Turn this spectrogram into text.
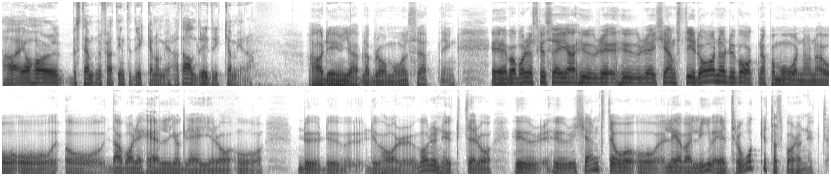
ja, jag har bestämt mig för att inte dricka något mer, att aldrig dricka mera. Ja, det är ju en jävla bra målsättning. Eh, vad var det jag skulle säga, hur, hur känns det idag när du vaknar på morgnarna och, och, och där var det helg och grejer och, och du, du, du har varit nykter och hur, hur känns det att, att leva livet? Är det tråkigt att vara nykter?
